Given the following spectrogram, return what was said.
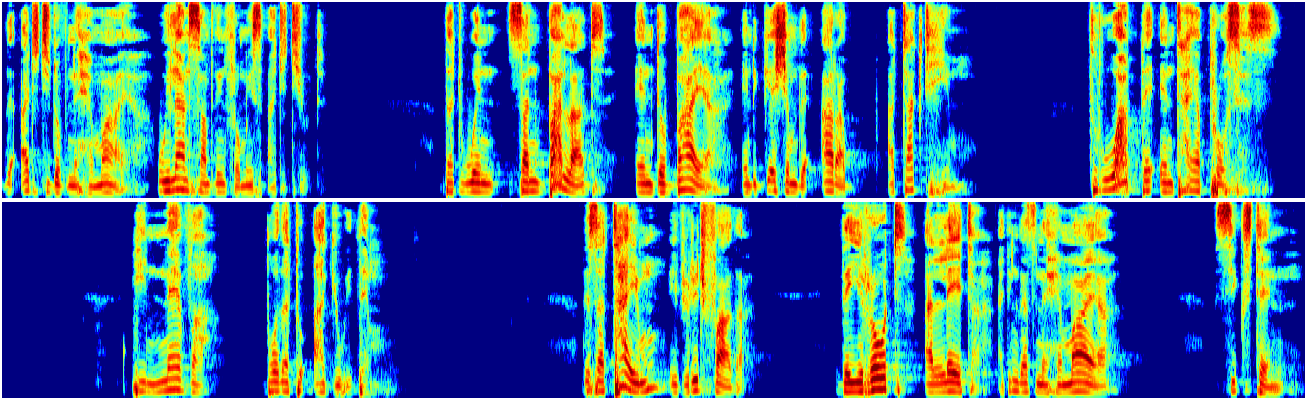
the attitude of Nehemiah, we learn something from his attitude. That when Sanballat and Tobiah and Geshem the Arab attacked him, throughout the entire process, he never bothered to argue with them. There's a time, if you read further, they wrote a letter. I think that's Nehemiah 610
